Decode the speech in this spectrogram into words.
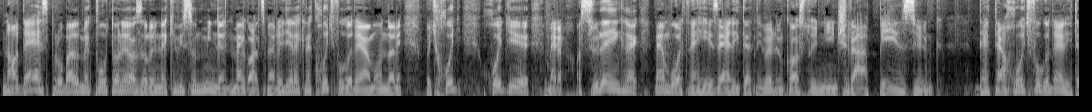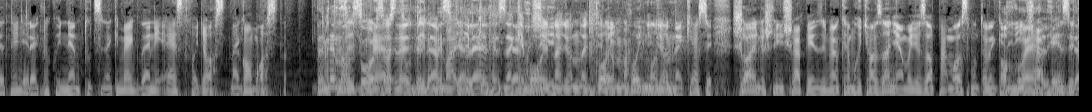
Na, de ezt próbálod megpótolni azzal, hogy neki viszont mindent megadsz, mert a gyereknek hogy fogod elmondani, vagy hogy, hogy, mert a szüleinknek nem volt nehéz elhitetni velünk azt, hogy nincs rá pénzünk. De te hogy fogod elhitetni a gyereknek, hogy nem tudsz neki megvenni ezt vagy azt, meg amazt? De Hát nem ez egy borzasztó dilemma egyébként, ez nekem is egy nagyon nagy Hogy, dilemma. hogy mondod Igen. neki azt, hogy sajnos nincs rá pénzünk nekem, hogyha az anyám vagy az apám azt mondta neki, hogy nincs rá pénzünk,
